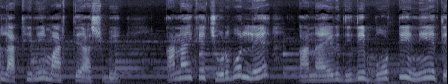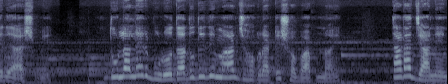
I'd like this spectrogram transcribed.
লাঠি নিয়ে মারতে আসবে। কানাইকে চোর বললে কানাইয়ের দিদি বটি নিয়ে তেড়ে আসবে। দুলালের বুড়ো দাদু দিদিমার ঝগড়াটে স্বভাব নয়। তারা জানেন,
